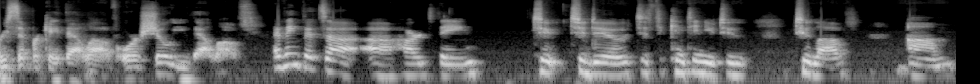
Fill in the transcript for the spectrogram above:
reciprocate that love or show you that love? I think that's a, a hard thing to to do to, to continue to to love. Um,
